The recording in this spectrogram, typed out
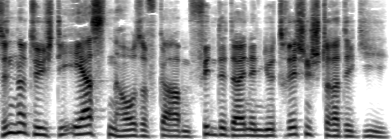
sind natürlich die ersten Hausaufgaben, finde deine Nutrition-Strategie,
